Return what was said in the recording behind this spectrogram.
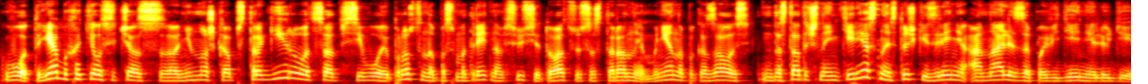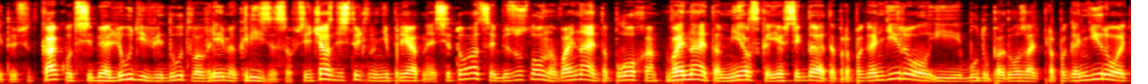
Вот, я бы хотел сейчас э, немножко абстрагироваться от всего и просто на посмотреть на всю ситуацию со стороны. Мне она показалась достаточно интересной с точки зрения анализа поведения людей. То есть, как вот себя люди ведут во время кризисов. Сейчас действительно неприятная ситуация. Безусловно, война это плохо, война это мерзко. Я всегда это пропагандирую пропагандировал и буду продолжать пропагандировать,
